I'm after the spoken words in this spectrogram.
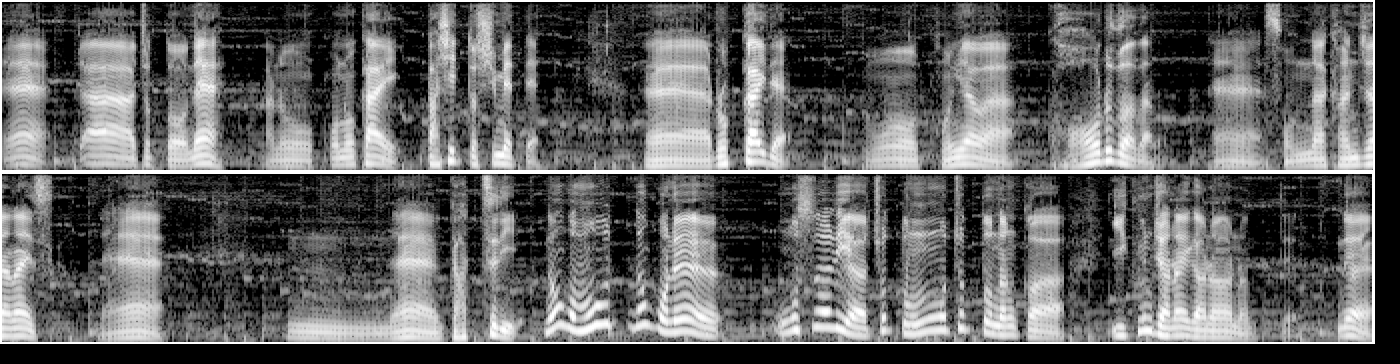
ね、じゃあ、ちょっとね、あのこの回、バシッと締めて、えー6回でもう今夜はコールドだろう、ね、そんな感じじゃないですか。ねうんねがっつり。なんかもうなんかねオーストラリアちょっともうちょっとなんか行くんじゃないかななんて。ね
